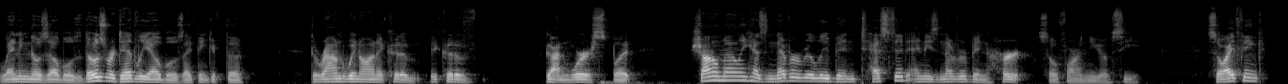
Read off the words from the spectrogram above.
landing those elbows. Those were deadly elbows. I think if the the round went on, it could have it could have gotten worse. But Sean O'Malley has never really been tested, and he's never been hurt so far in the UFC. So I think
